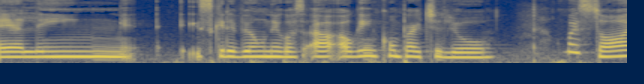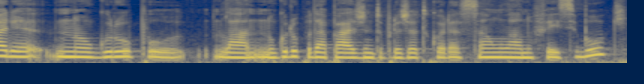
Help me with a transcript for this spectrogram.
Ellen escreveu um negócio, alguém compartilhou uma história no grupo lá no grupo da página do Projeto Coração lá no Facebook,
